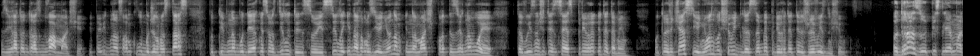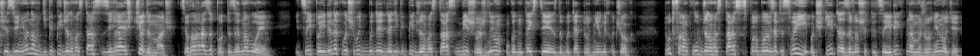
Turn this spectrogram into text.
зіграти одразу два матчі. Відповідно, фарм-клубу Django Stars потрібно буде якось розділити свої сили і на гру з Юніоном, і на матч проти зернової, та визначити це з пріоритетами. У той же час Юніон, вочевидь, для себе пріоритети вже визначив. Одразу після матчу з Юніоном DPP Django Stars зіграє ще один матч, цього разу проти зернової. І цей поєдинок, вочевидь, буде для DPP Django Stars більш важливим у контексті здобуття турнірних очок. Тут фарм-клуб Django Stars спробує взяти свої очки та завершити цей рік на мажорній ноті.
